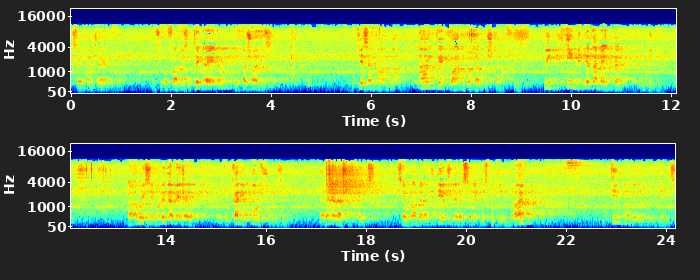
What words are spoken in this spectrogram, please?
sta il Vangelo, non si può fare, prese il decreto, lo baciò e disse, chiesa e mamma, anche quando dagli schiaffi, quindi immediatamente ubbidì. Allora voi se volete avere, eh, toccare il polso così e avere la certezza, se è un'opera di Dio ci deve essere questo timbro, eh? il timbro dell'obbedienza.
